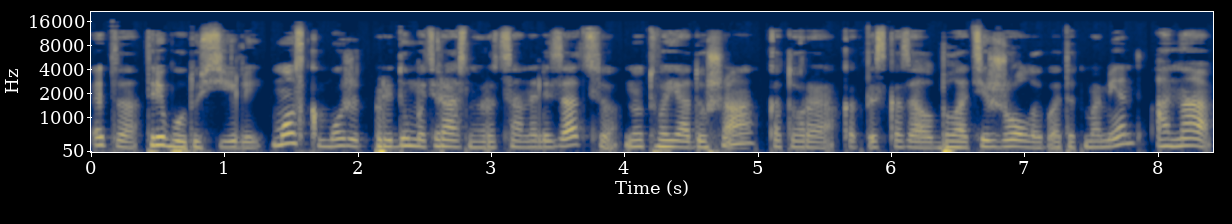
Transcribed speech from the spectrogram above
это требует усилий. Мозг может придумать разную рационализацию, но твоя душа, которая, как ты сказал, была тяжелой в этот момент, она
